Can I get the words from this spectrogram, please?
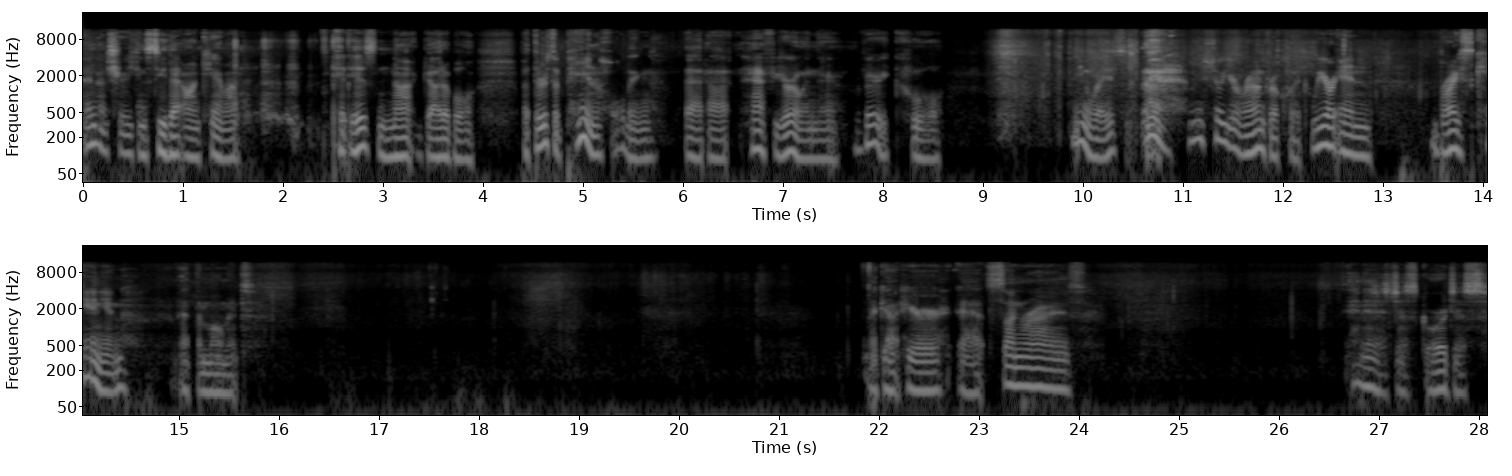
I'm not sure you can see that on camera. It is not guttable, but there's a pin holding that uh, half euro in there. Very cool. Anyways, let me show you around real quick. We are in Bryce Canyon at the moment. I got here at sunrise and it is just gorgeous.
